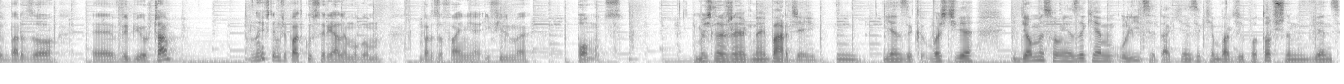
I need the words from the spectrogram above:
e, bardzo wybiórcza. No i w tym przypadku seriale mogą bardzo fajnie i filmy pomóc. Myślę, że jak najbardziej. Mm, Język, właściwie idiomy są językiem ulicy, tak? Językiem bardziej potocznym, więc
